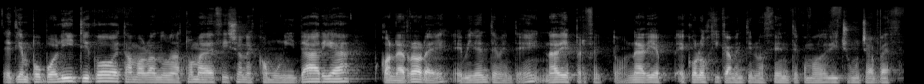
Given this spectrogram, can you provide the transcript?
de tiempo político, estamos hablando de una toma de decisiones comunitarias, con errores, ¿eh? evidentemente. Nadie es perfecto, nadie es ecológicamente inocente, como he dicho muchas veces,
